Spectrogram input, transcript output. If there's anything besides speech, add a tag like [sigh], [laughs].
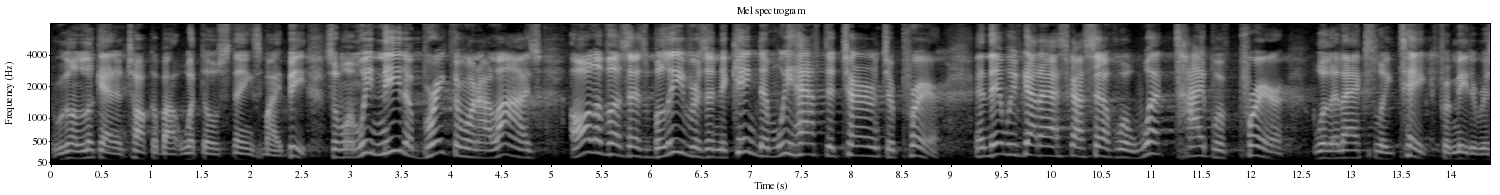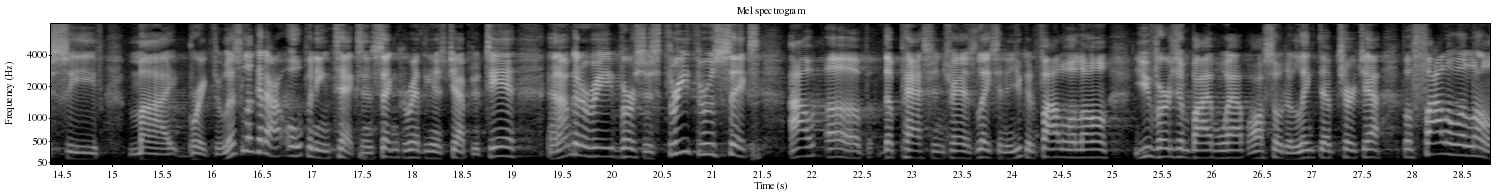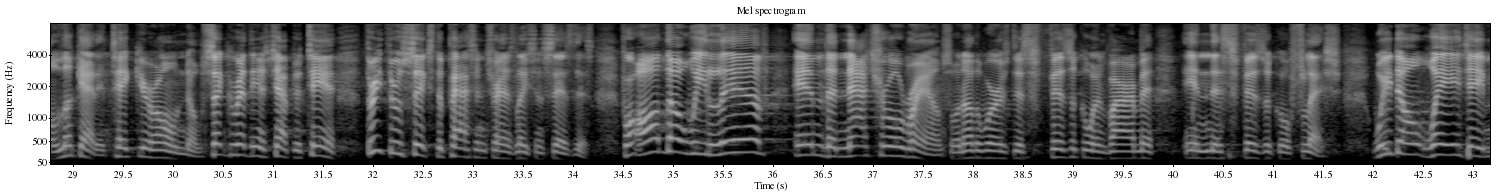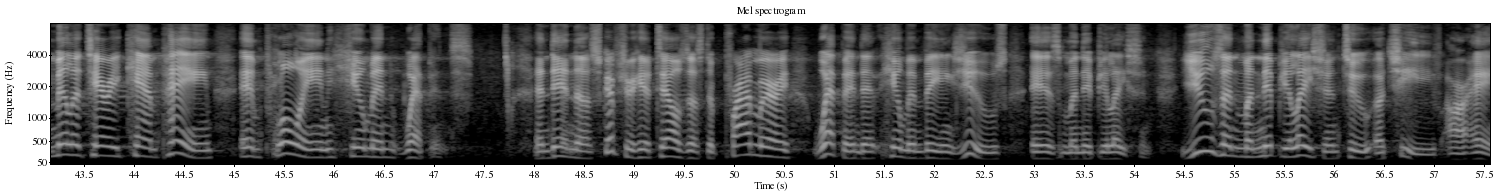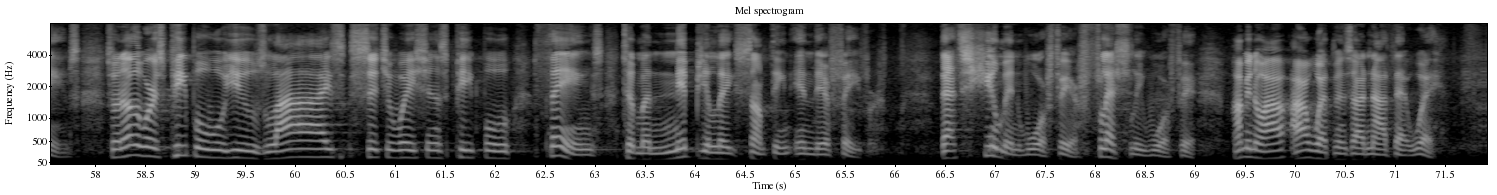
We're going to look at and talk about what those things might be. So, when we need a breakthrough in our lives, all of us as believers in the kingdom, we have to turn to prayer. And then we've got to ask ourselves, well, what type of prayer will it actually take for me to receive my breakthrough? Let's look at our opening text in Second Corinthians chapter 10, and I'm going to read verses 3 through 6 out of the Passion Translation. And you can follow along, YouVersion Bible app, also the Linked Up Church app, but follow along, look at it, take your own notes. Second Corinthians chapter 10, 3 through 6, the Passion Translation says this For although we live in the natural realm. So, in other words, this physical environment in this physical flesh. We don't wage a military campaign employing human weapons. And then the scripture here tells us the primary weapon that human beings use is manipulation. Using manipulation to achieve our aims. So, in other words, people will use lies, situations, people, things to manipulate something in their favor. That's human warfare, fleshly warfare. How many know our, our weapons are not that way?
